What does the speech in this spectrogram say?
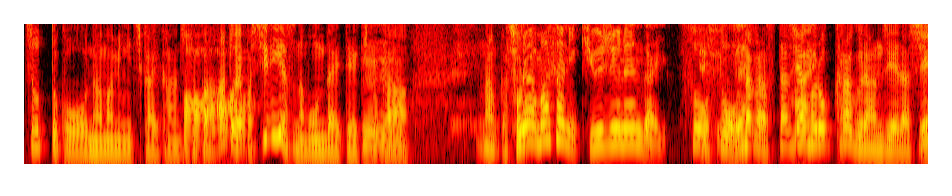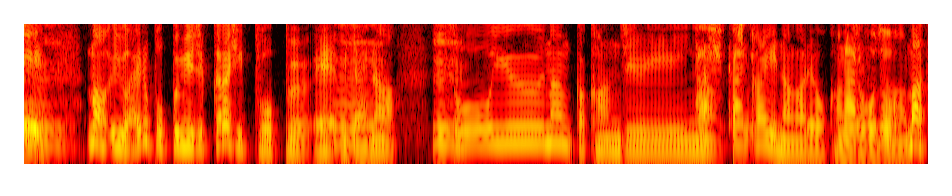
ちょっとこう生身に近い感じとか、あとやっぱシリアスな問題提起とか、なんかそれはまさに90年代そうですよね。そうだからスタジアムロックからグランジへだし、うん。まあ、いわゆるポップミュージックからヒップホップへみたいな、うんそういうなんか感じに近い流れを感じるな。るほど。まあ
